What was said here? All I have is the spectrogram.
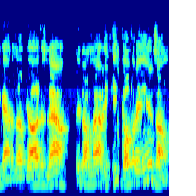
He got enough yards now. It don't matter. He, he go for the end zone.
